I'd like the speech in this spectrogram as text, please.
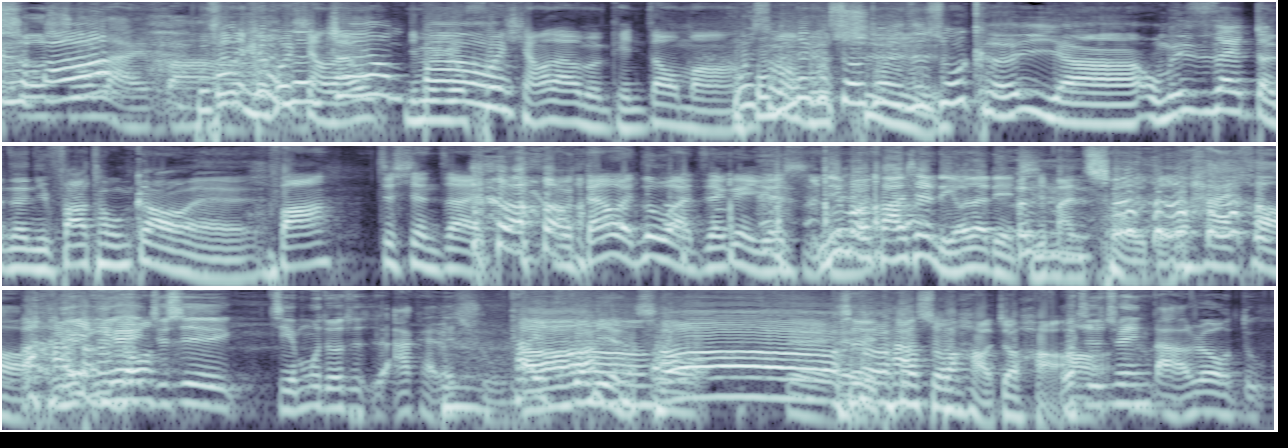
说出来吧？不是你们会想来？你们有会想要来我们频道吗？为什么那个时候就一直说可以啊？我们一直在等着你发通告，哎，发就现在。我待会录完直接跟你约时间。你有没有发现李欧的脸其实蛮臭的？我还好，因为因为就是节目都是阿凯在出，他一直脸臭，对，所以他说好就好。我只是最近打了肉毒。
